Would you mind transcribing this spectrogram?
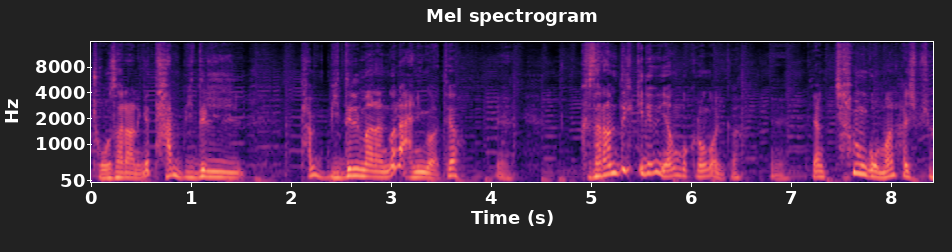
조사라는 게 다 믿을 다 믿을 만한 건 아닌 것 같아요. 예. 그 사람들끼리 그냥 뭐 그런 거니까 예. 그냥 참고만 하십시오.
